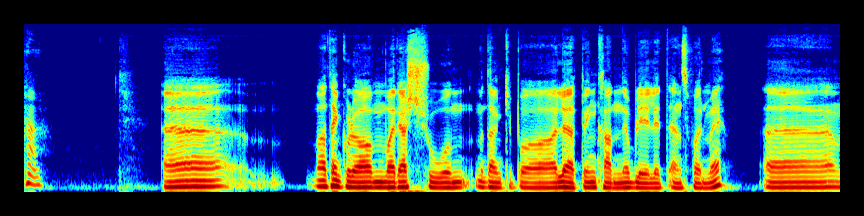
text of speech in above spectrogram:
Huh. Eh, hva tenker du om variasjon med tanke på løping kan jo bli litt ensformig? Eh,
